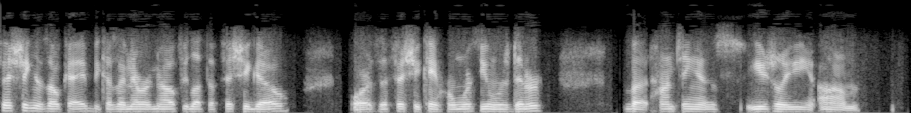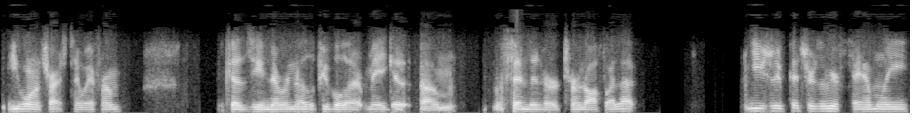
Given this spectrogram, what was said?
Fishing is okay because I never know if you let the fishy go or if the fishy came home with you and was dinner. But hunting is usually um you want to try to stay away from because you never know the people that may get um offended or turned off by that. Usually pictures of your family,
